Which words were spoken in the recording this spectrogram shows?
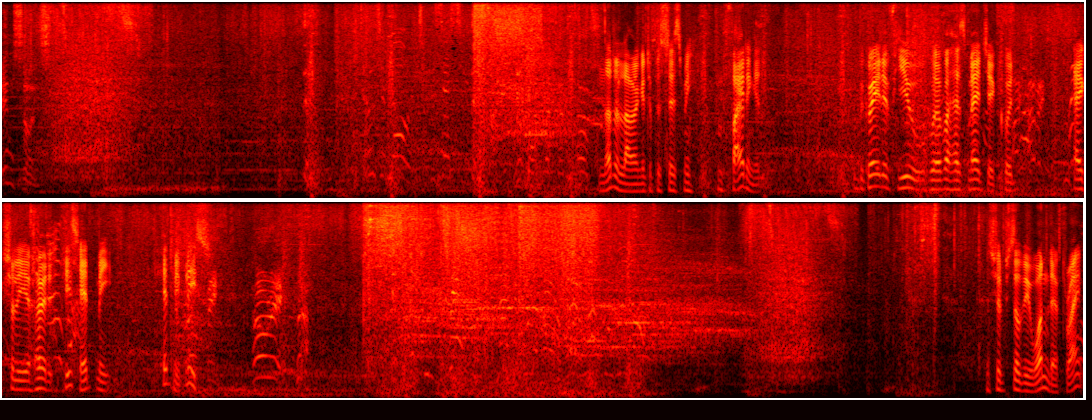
Insolence. It possess you. I'm not allowing it to possess me. I'm fighting it. It'd be great if you, whoever has magic, could actually hurt it. Please hit me. Hit me, please. Should still be one left, right?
